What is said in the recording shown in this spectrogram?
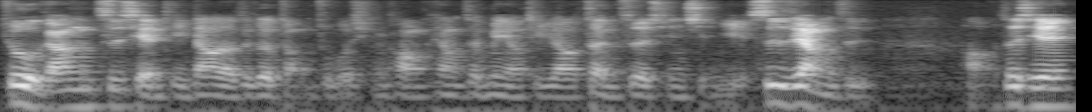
就我刚刚之前提到的这个种族的情况，像这边有提到政治的情形，也是这样子。好，这些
